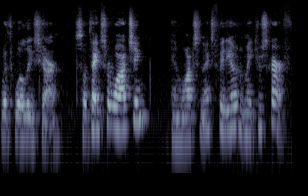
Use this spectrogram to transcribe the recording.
with Wool-Ease yarn. So thanks for watching and watch the next video to make your scarf.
